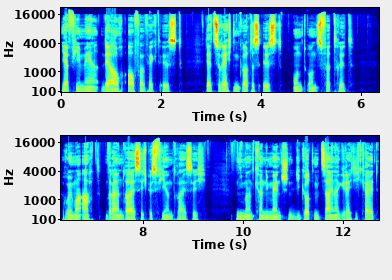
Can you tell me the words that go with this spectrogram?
ja vielmehr, der auch auferweckt ist, der zu Rechten Gottes ist und uns vertritt. Römer 8, 33 bis 34. Niemand kann die Menschen, die Gott mit seiner Gerechtigkeit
